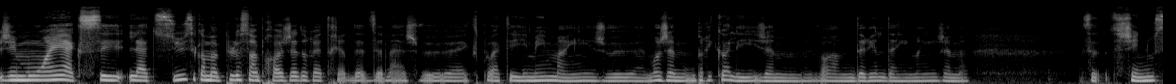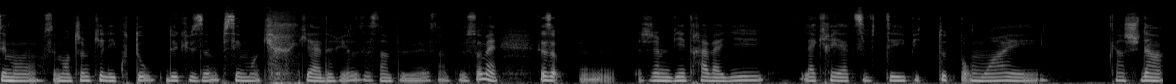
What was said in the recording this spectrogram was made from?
j'ai moins accès là-dessus. C'est comme plus un projet de retraite de dire ben, je veux exploiter mes mains, je veux. moi j'aime bricoler, j'aime avoir une drill dans les mains, j'aime chez nous, c'est mon, c'est mon chum qui a les couteaux de cuisine, puis c'est moi qui, qui a drill. C'est un, peu, un peu ça, mais c'est ça. J'aime bien travailler la créativité, puis tout pour moi. Et quand je suis dans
